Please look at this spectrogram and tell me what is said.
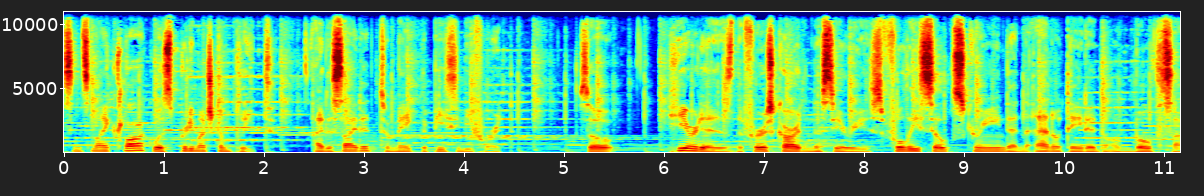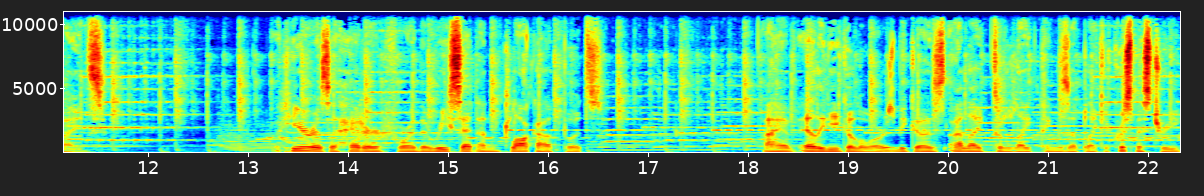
Since my clock was pretty much complete, I decided to make the PCB for it. So here it is, the first card in the series, fully silk screened and annotated on both sides here is a header for the reset and clock outputs. I have LED galores because I like to light things up like a Christmas tree.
